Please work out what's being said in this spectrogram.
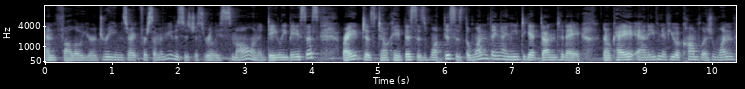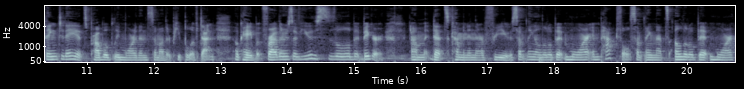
and follow your dreams, right? For some of you, this is just really small on a daily basis basis, right? Just okay, this is what this is the one thing I need to get done today. Okay. And even if you accomplish one thing today, it's probably more than some other people have done. Okay. But for others of you, this is a little bit bigger um, that's coming in there for you. Something a little bit more impactful, something that's a little bit more,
